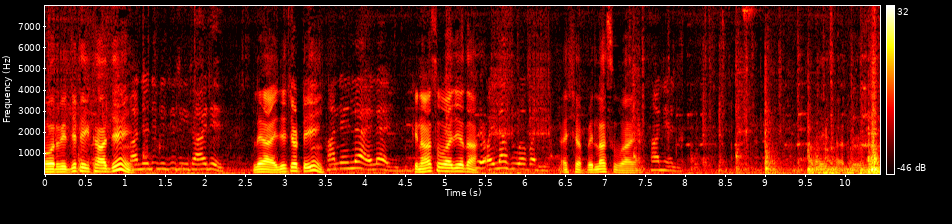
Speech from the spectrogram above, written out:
ਹੋਰ ਵੀਰ ਜੀ ਠੀਕ ਠਾਕ ਜੀ? ਹਾਂਜੀ ਜੀ ਵੀਰ ਜੀ ਠੀਕ ਠਾਕ ਜੀ। ਲੈ ਆਏ ਜੇ ਝੋਟੀ? ਹਾਂਜੀ ਲੈ ਆਏ, ਲੈ ਕਿੰਨਾ ਸੂਆ ਜੀ ਇਹਦਾ? ਪਹਿਲਾ ਸੂਆ ਭਾਜੀ। ਅੱਛਾ ਪਹਿਲਾ ਸੂਆ ਆ। ਹਾਂਜੀ ਹਾਂਜੀ ਦੇਖ ਸਕਦੇ ਜੀ।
